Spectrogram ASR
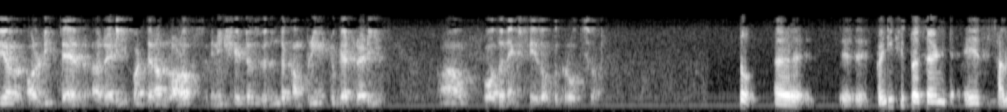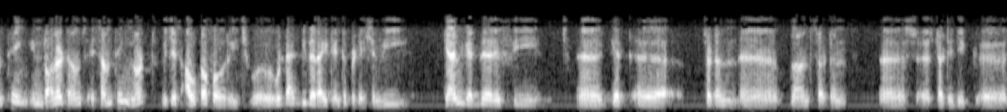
we are already there uh, ready, but there are a lot of initiatives within the company to get ready uh, for the next phase of the growth, sir. So, uh, 23% uh, is something, in dollar terms, is something not which is out of our reach. Would that be the right interpretation? We can get there if we uh, get uh, certain uh, plans, certain uh, uh, strategic uh,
